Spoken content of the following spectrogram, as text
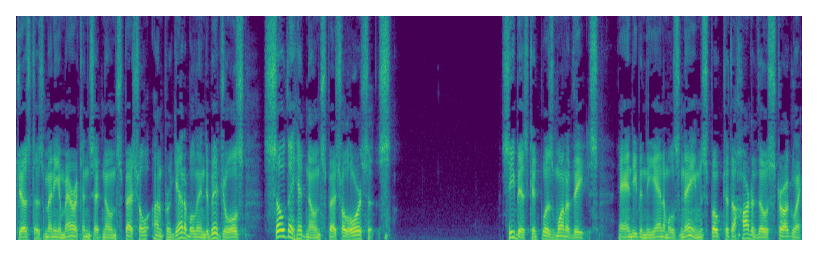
Just as many Americans had known special, unforgettable individuals, so they had known special horses. Seabiscuit was one of these, and even the animal's name spoke to the heart of those struggling.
